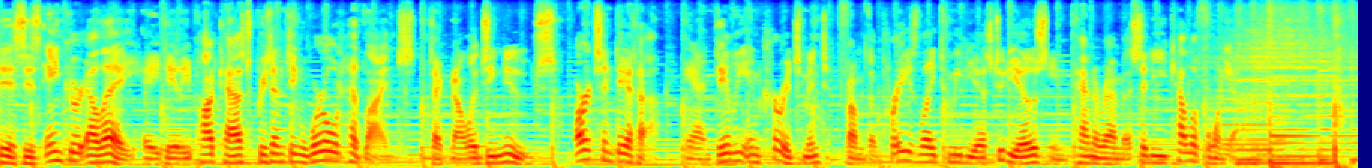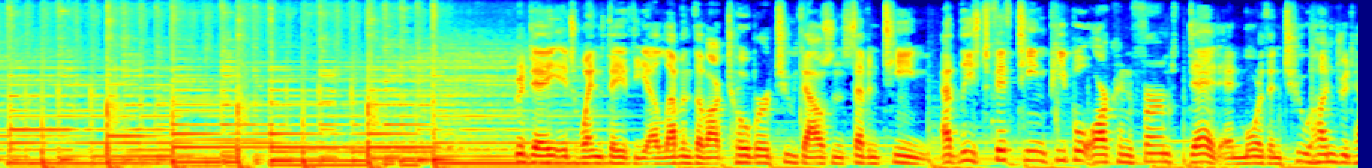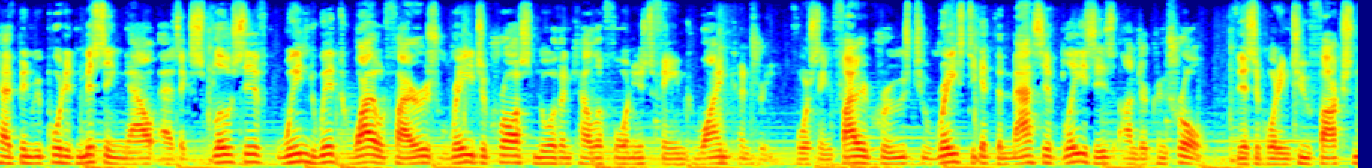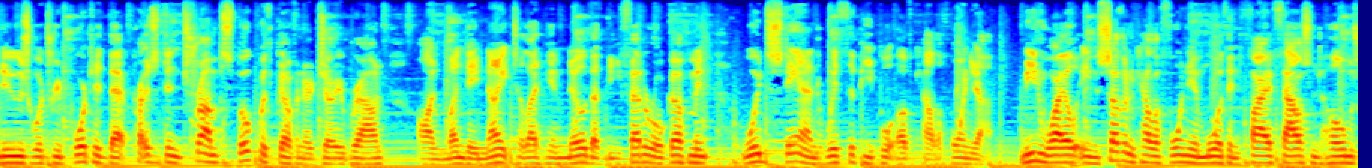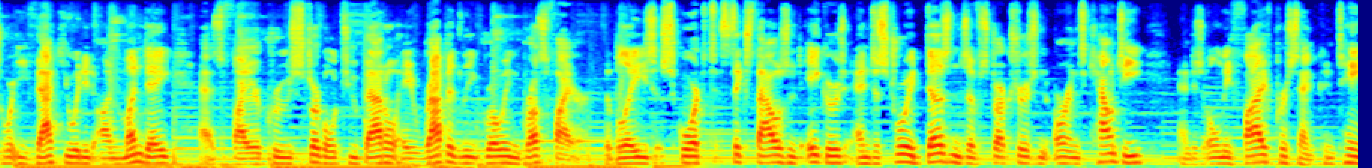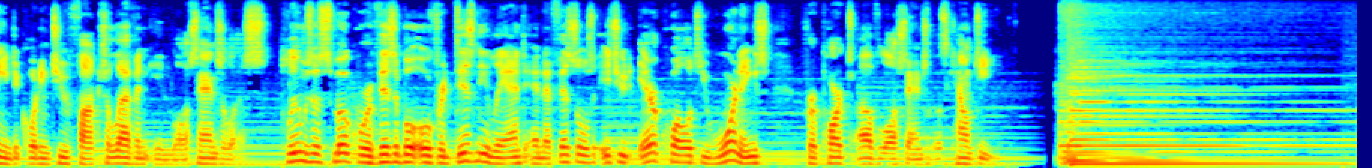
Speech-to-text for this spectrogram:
This is Anchor LA, a daily podcast presenting world headlines, technology news, arts and data, and daily encouragement from the Praise Light Media Studios in Panorama City, California. Good day, it's Wednesday, the 11th of October 2017. At least 15 people are confirmed dead, and more than 200 have been reported missing now as explosive, wind whipped wildfires rage across Northern California's famed wine country, forcing fire crews to race to get the massive blazes under control. This, according to Fox News, which reported that President Trump spoke with Governor Jerry Brown on Monday night to let him know that the federal government would stand with the people of California. Meanwhile, in Southern California, more than 5,000 homes were evacuated on Monday as fire crews struggled to battle a rapidly growing brush fire. The blaze scorched 6,000 acres and destroyed dozens of structures in Orange County and is only 5% contained, according to Fox 11 in Los Angeles. Plumes of smoke were visible over Disneyland, and officials issued air quality warnings for parts of Los Angeles County.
